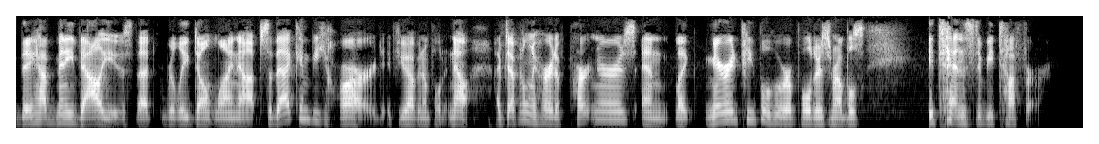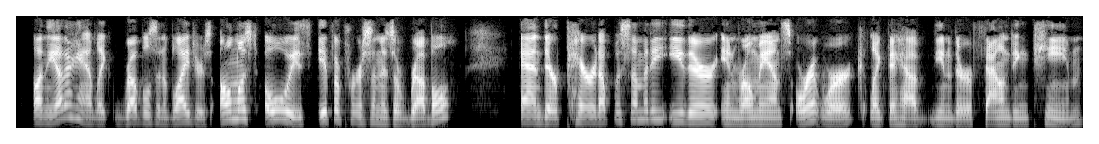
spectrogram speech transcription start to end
they have many values that really don't line up. So that can be hard if you have an upholder. Now, I've definitely heard of partners and like married people who are upholders and rebels. It tends to be tougher. On the other hand, like rebels and obligers, almost always, if a person is a rebel and they're paired up with somebody, either in romance or at work, like they have, you know, they're a founding team,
